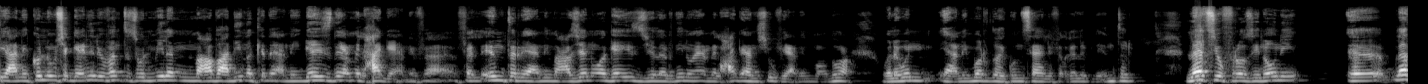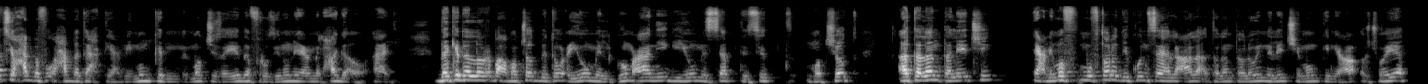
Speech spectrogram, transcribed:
يعني كل مشجعين اليوفنتوس والميلان مع بعضينا كده يعني جايز نعمل حاجة يعني. ف... فالانتر يعني مع جنوا جايز جيلاردينو يعمل حاجة هنشوف يعني الموضوع. ولو إن يعني برده هيكون سهل في الغالب لإنتر. لاتسيو فروزينوني لاتسيو حبة فوق حبه تحت يعني ممكن ماتش زي ده فروزينوني يعمل حاجة آه عادي. ده كده الأربع ماتشات بتوع يوم الجمعة نيجي يوم السبت ست ماتشات. أتلانتا ليتشي يعني مفترض يكون سهل على أتلانتا ولو إن ليتشي ممكن يعقر شوية.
